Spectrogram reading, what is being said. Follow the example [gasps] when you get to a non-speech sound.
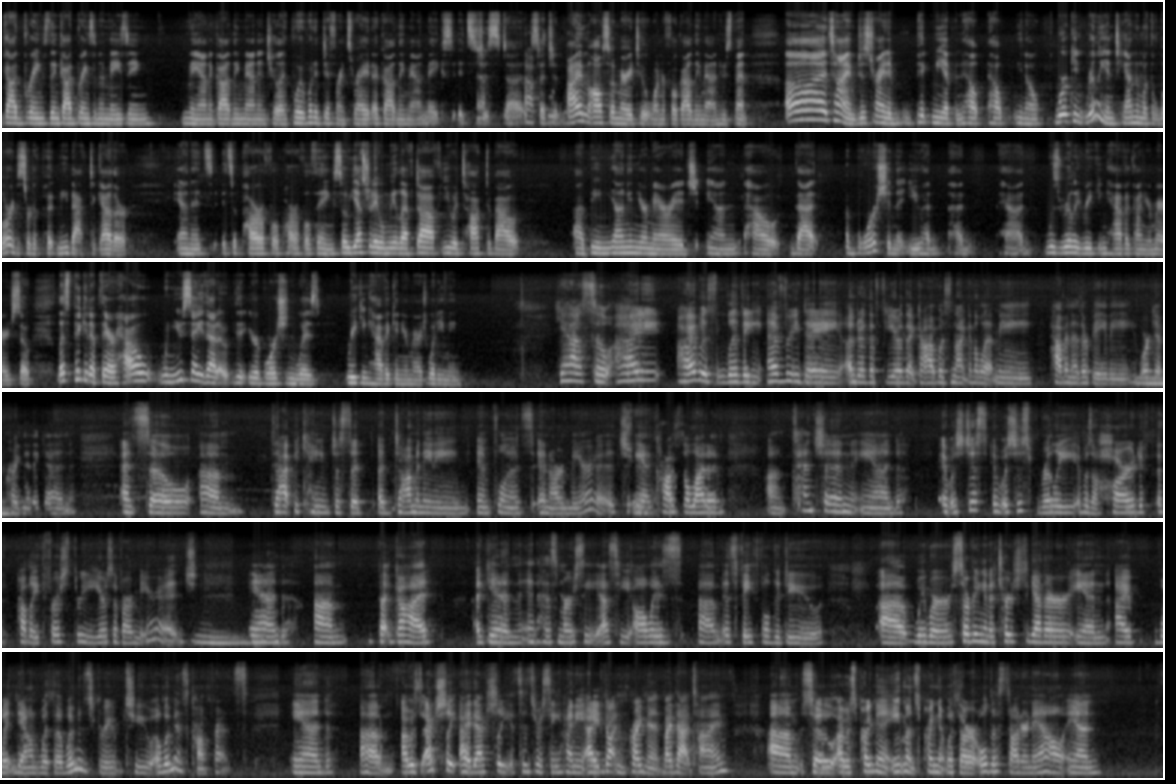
God brings then God brings an amazing man, a godly man into your life. Boy, what a difference, right? A godly man makes. It's yeah, just uh, such a. I'm also married to a wonderful godly man who spent a lot of time just trying to pick me up and help help you know working really in tandem with the Lord to sort of put me back together. And it's it's a powerful powerful thing. So yesterday when we left off, you had talked about uh, being young in your marriage and how that abortion that you had had had was really wreaking havoc on your marriage. So let's pick it up there. How when you say that, uh, that your abortion was wreaking havoc in your marriage, what do you mean? Yeah, so I I was living every day under the fear that God was not going to let me have another baby or get mm. pregnant again. And so um, that became just a, a, dominating influence in our marriage sure. and caused a lot of um, tension and it was just it was just really it was a hard uh, probably first three years of our marriage mm. and um, but god again in his mercy, as he always um, is faithful to do. Uh, we were serving in a church together, and I went down with a women's group to a women's conference. And um, I was actually, I had actually, it's interesting, honey, I had gotten pregnant by that time. Um, so I was pregnant, eight months pregnant with our oldest daughter now. And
